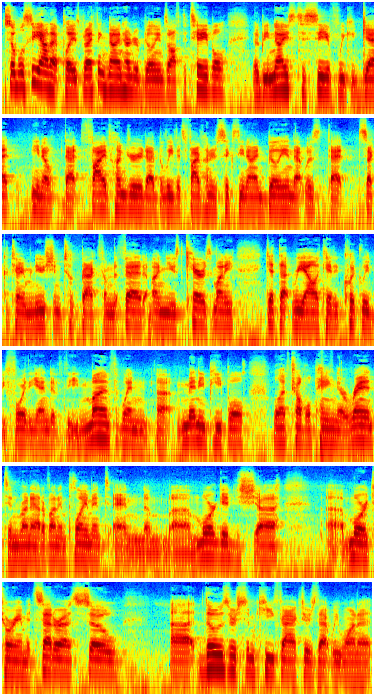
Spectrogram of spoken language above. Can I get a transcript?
so we'll see how that plays, but I think 900 billion's off the table. It would be nice to see if we could get, you know, that 500, I believe it's 569 billion that was that Secretary Mnuchin took back from the Fed, unused CARES money, get that reallocated quickly before the end of the month when uh, many people will have trouble paying their rent and run out of unemployment and um, uh, mortgage uh, uh moratorium, etc. So uh, those are some key factors that we want to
